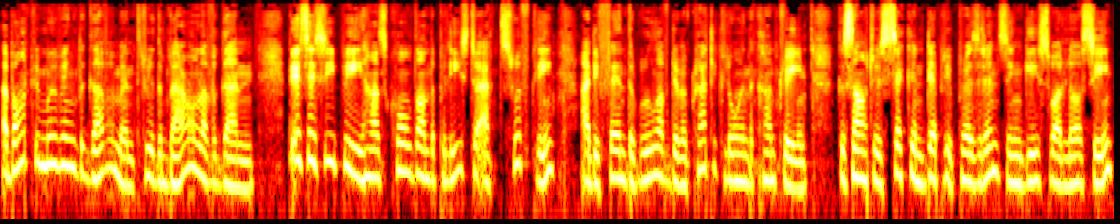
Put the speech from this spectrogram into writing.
about removing the government through the barrel of a gun. The SACP has called on the police to act swiftly and defend the rule of democratic law in the country. COSATU's second deputy president Zingiswa Losi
